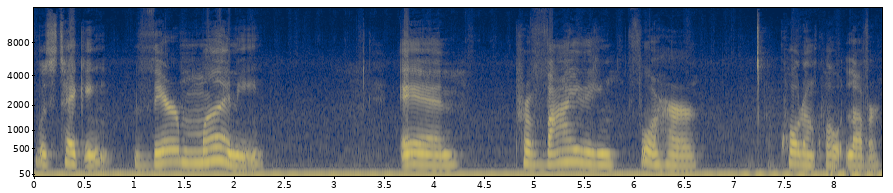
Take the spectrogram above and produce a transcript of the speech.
was taking their money and providing for her quote unquote lover.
